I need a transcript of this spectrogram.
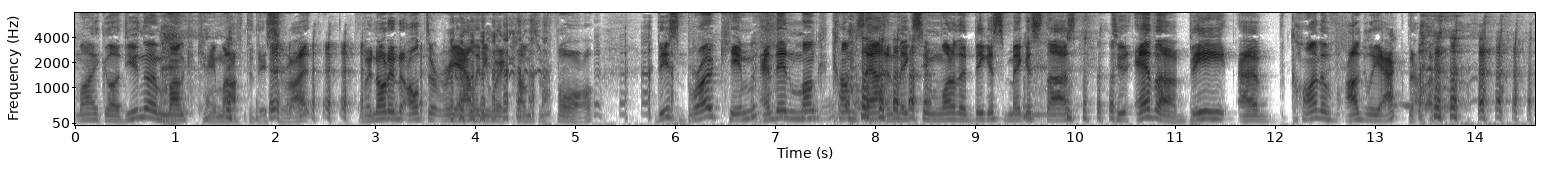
My God, you know Monk came after this, right? We're not in alternate reality where it comes before. This broke him, and then Monk comes out and makes him one of the biggest megastars to ever be a kind of ugly actor.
